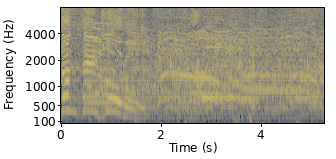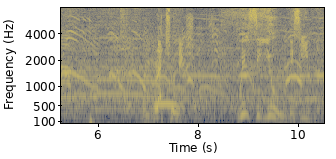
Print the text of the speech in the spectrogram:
Dante Moro! Congratulations. We'll see you this evening.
